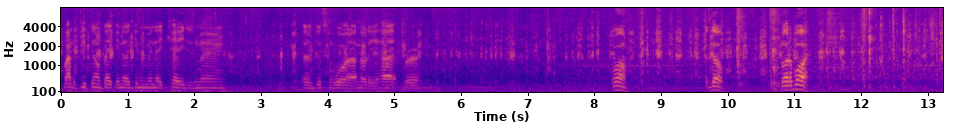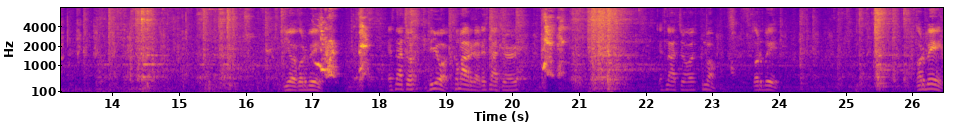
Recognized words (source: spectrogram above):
about to get them back in there, get them in their cages, man. Let them get some water. I know they hot, bro. Come on. Let's go. Florida boy. Dior, go to bed. That's not your Dior. Come out of there. That's not yours. That's not yours. Come on. Go to bed. Go to bed.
